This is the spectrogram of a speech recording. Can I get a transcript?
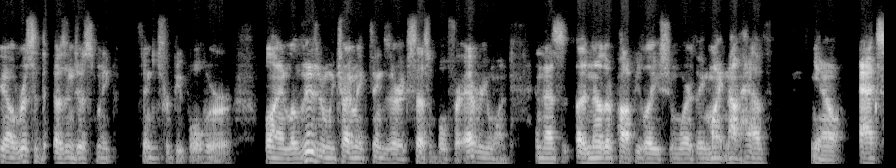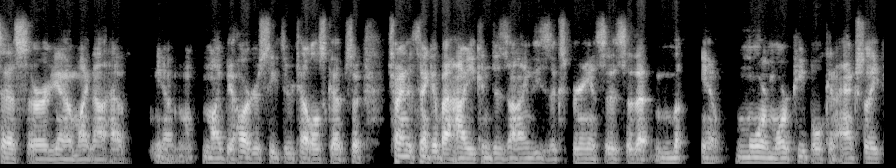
you know, ARISA doesn't just make things for people who are blind, low vision. We try to make things that are accessible for everyone. And that's another population where they might not have, you know, access or, you know, might not have, you know, might be harder to see through telescopes. So trying to think about how you can design these experiences so that, you know, more and more people can actually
